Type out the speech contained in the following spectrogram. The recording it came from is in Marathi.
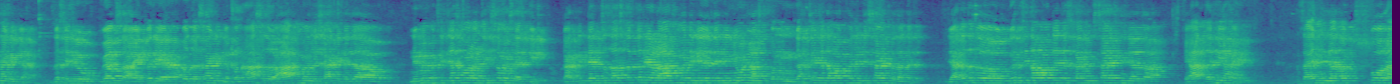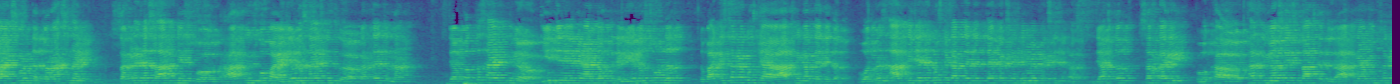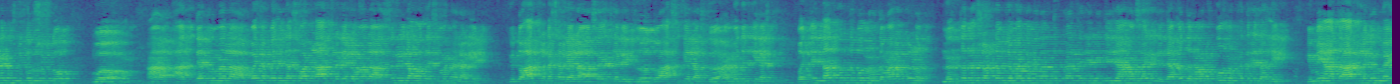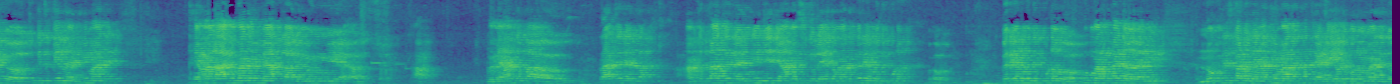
माहिती सांगितल्या. जसे व्यवसाय करिअर याबद्दल सांगितलं पण असं आतमध्ये शाखेच्या निम्यापेक्षा जास्त मुलांची ही समस्या असते. कारण की त्यांचं जास्त करिअर आतमध्ये गेलं त्यांनी निवडलं असतं पण घरच्यांच्या दबावाखाली ते सायन्सला जातात. जे आता तसं घरचे दबाव देतात कारण की सायन्सने जाता हे आता हे आहे. सायन्सने जे स्कोर आहे असं म्हणतात पण असं नाही. सगळ्यात जास्त आर्टने आर्टने स्कोप आहे. जेवढं सायन्सने करता येतं ना त्या फक्त सायन्स इंजिनिअरिंग तर सगळ्या गोष्टी आर्टने करता येतात. वरनच आर्टने ज्या ज्या गोष्टी करता येतात त्यापेक्षा निम्म्यापेक्षा जास्त सरकारी व खा खाजगी व्यवसाय सुद्धा असतात. आर्टने आपण सगळ्या गोष्टी करू शकतो. व आज त्यातनं मला पहिल्या पहिल्यांदा असं वाटलं आतला गेला मला सगळे गावात असे म्हणायला लागले की तो आतला कशाला गेला सायन्सला घ्यायचं तो असं केला असतं आम्ही मदत केली असते. पण ते तात्पुरतं बोलणं होतं मला कळलं. नंतर शॉर्ट टर्मच्या माध्यमात की मी आता आतला घेऊन काही चुकीचं केलं नाही हे माझे हे मला अभिमानाने मी आतला आले म्हणून मी मी आमच्या पा- प्राचार्यांना? आमच्या प्राचार्यांनी जे जे आम्हाला शिकवलं याचा माझ्या करिअरमध्ये पुढं करिअरमध्ये पुढं खूप मला फायदा झाला आणि नोकरीच काढून देणार हे मला खात्री आहे एवढं बोलून माझ्या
